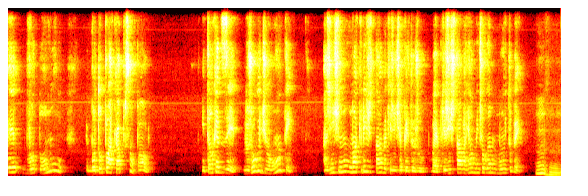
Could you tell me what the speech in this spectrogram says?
eh, votou no. botou o placar pro São Paulo. Então, quer dizer, no jogo de ontem, a gente não, não acreditava que a gente ia perder o jogo porque a gente estava realmente jogando muito bem. Uhum.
